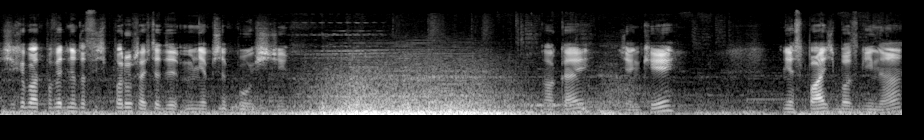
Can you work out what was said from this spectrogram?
Ja się chyba odpowiednio dosyć poruszać, wtedy mnie przepuści. Okej, dzięki. Nie spać, bo zginę.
